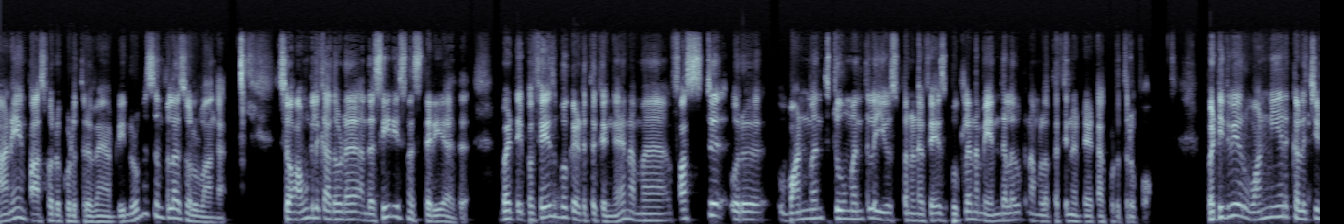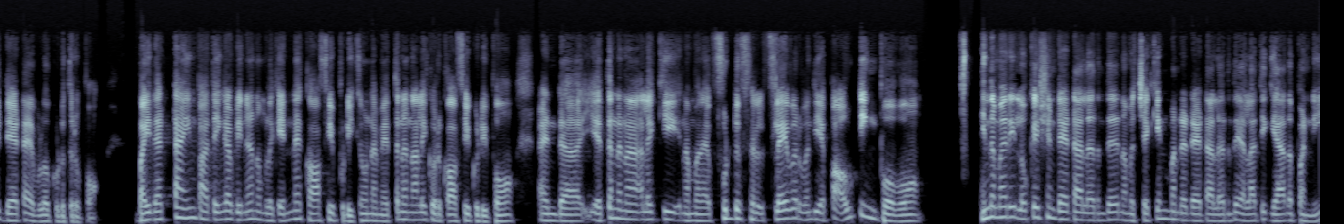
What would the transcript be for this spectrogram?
நானே என் பாஸ்வேர்டு கொடுத்துருவேன் அப்படின்னு ரொம்ப சிம்பிளா சொல்லுவாங்க ஸோ அவங்களுக்கு அதோட அந்த சீரியஸ்னஸ் தெரியாது. பட் இப்போ ஃபேஸ்புக் எடுத்துக்கோங்க நம்ம ஃபர்ஸ்ட் ஒரு ஒன் மந்த் டூ மந்த்ல யூஸ் பண்ணின ஃபேஸ்புக்ல நம்ம எந்த அளவுக்கு நம்மளை பத்தின டேட்டா கொடுத்துருப்போம். பட் இதுவே ஒரு ஒன் இயர் கழிச்சு டேட்டா எவ்வளவு கொடுத்துருப்போம். பை தட் டைம் பாத்தீங்க அப்படின்னா நம்மளுக்கு என்ன காஃபி பிடிக்கும்? நம்ம எத்தனை நாளைக்கு ஒரு காஃபி குடிப்போம்? அண்ட் எத்தனை நாளைக்கு நம்ம ஃபுட் ஃபிளேவர் வந்து எப்போ அவுட்டிங் போவோம்? இந்த மாதிரி லொகேஷன் டேட்டால இருந்து நம்ம செக் இன் பண்ற டேட்டால இருந்து எல்லாத்தையும் கேதர் பண்ணி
